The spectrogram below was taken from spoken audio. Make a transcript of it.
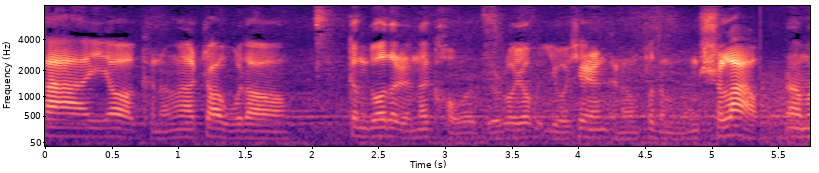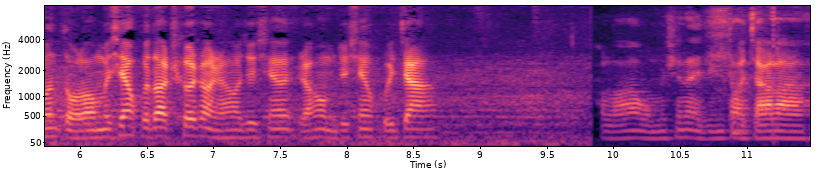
他要可能要照顾到更多的人的口味，比如说有有些人可能不怎么能吃辣。那我们走了，我们先回到车上，然后就先，然后我们就先回家。好了，我们现在已经到家啦。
